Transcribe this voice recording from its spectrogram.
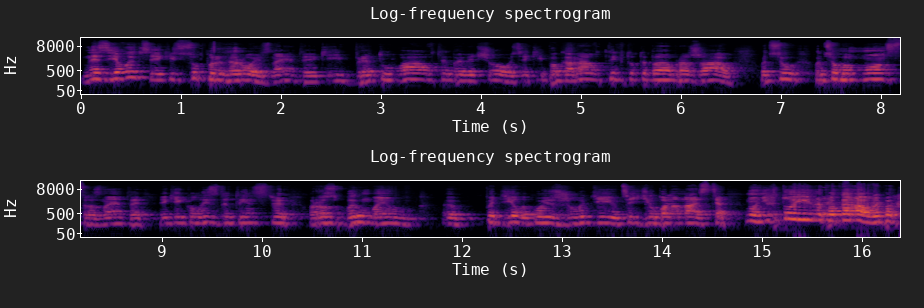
не з'явився якийсь супергерой, знаєте, який врятував тебе від чогось, який покарав тих, хто тебе ображав. Оцю, оцього монстра, знаєте, який колись в дитинстві розбив мою поділ якоюсь желудію, це йобана Настя. Ну ніхто її не покарав.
